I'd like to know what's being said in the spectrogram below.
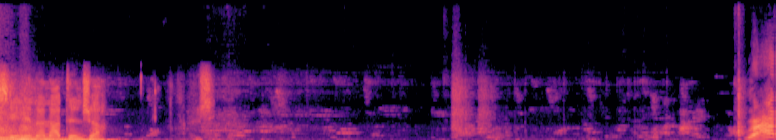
Isingin na natin siya. What?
